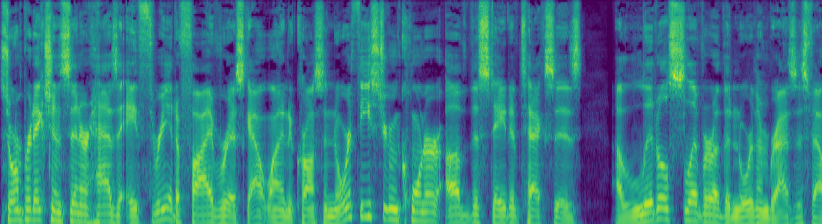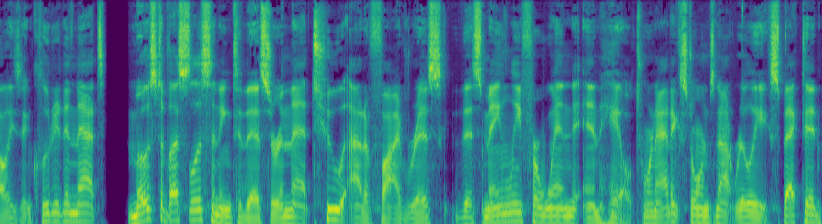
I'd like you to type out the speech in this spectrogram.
Storm Prediction Center has a three out of five risk outlined across the northeastern corner of the state of Texas. A little sliver of the northern Brazos Valley is included in that. Most of us listening to this are in that two out of five risk. This mainly for wind and hail. Tornadic storms not really expected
